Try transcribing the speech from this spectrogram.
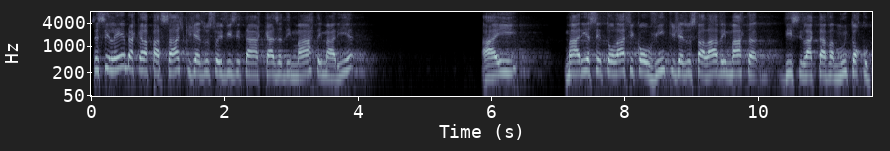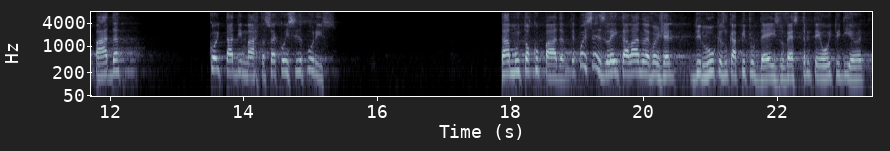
Você se lembra aquela passagem que Jesus foi visitar a casa de Marta e Maria? Aí Maria sentou lá, ficou ouvindo que Jesus falava e Marta disse lá que estava muito ocupada. Coitada de Marta, só é conhecida por isso. Está muito ocupada. Depois vocês leem, está lá no Evangelho de Lucas, no capítulo 10, do verso 38 e diante.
